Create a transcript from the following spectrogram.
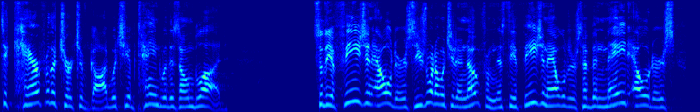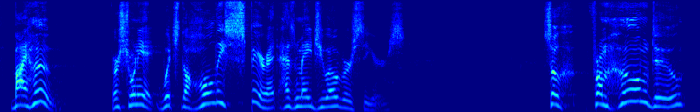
to care for the church of God, which he obtained with his own blood. So, the Ephesian elders, here's what I want you to note from this the Ephesian elders have been made elders by whom? Verse 28 which the Holy Spirit has made you overseers. So, from whom do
